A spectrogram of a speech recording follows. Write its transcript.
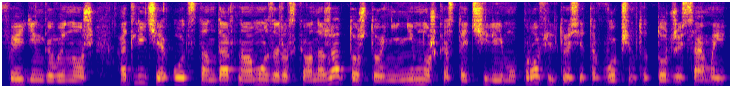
фейдинговый нож. Отличие от стандартного мозеровского ножа, то что они немножко сточили ему профиль, то есть это в общем-то тот же самый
